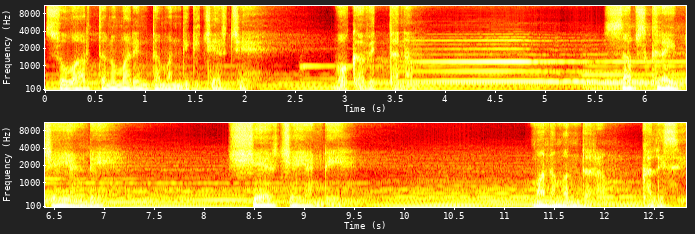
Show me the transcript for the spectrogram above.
సువార్తను మరింత మందికి చేర్చే ఒక విత్తనం. సబ్స్క్రైబ్ చేయండి. షేర్ చేయండి. మనమందరం. కలిసి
